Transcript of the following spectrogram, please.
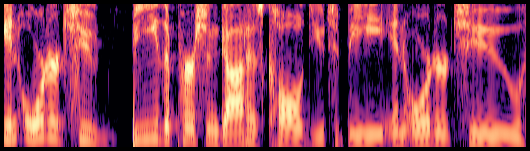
in order to be the person God has called you to be, in order to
